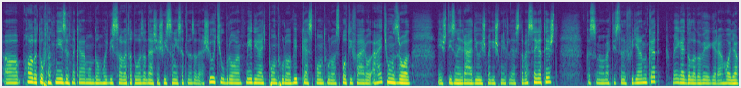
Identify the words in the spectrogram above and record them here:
A hallgatóknak, nézőknek elmondom, hogy visszahallgatható az adás és visszanézhető az adás YouTube-ról, media1.hu-ról, webcast.hu-ról, Spotify-ról, iTunes-ról, és 11 rádió is megismétli ezt a beszélgetést. Köszönöm a megtisztelő figyelmüket. Még egy dolog a végére, hogy a,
